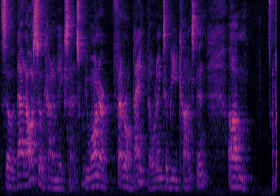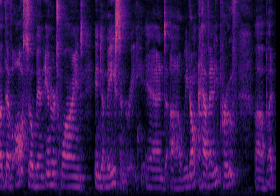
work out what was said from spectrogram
So that also kind of makes sense. We want our federal bank building to be constant. Um, but they've also been intertwined into masonry. And uh, we don't have any proof, uh, but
